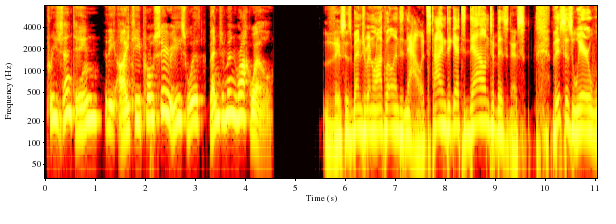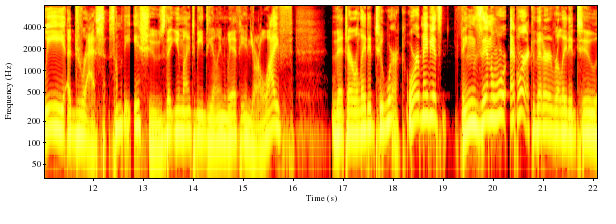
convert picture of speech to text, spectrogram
Presenting the IT Pro Series with Benjamin Rockwell. This is Benjamin Rockwell, and now it's time to get down to business. This is where we address some of the issues that you might be dealing with in your life that are related to work, or maybe it's things in at work that are related to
